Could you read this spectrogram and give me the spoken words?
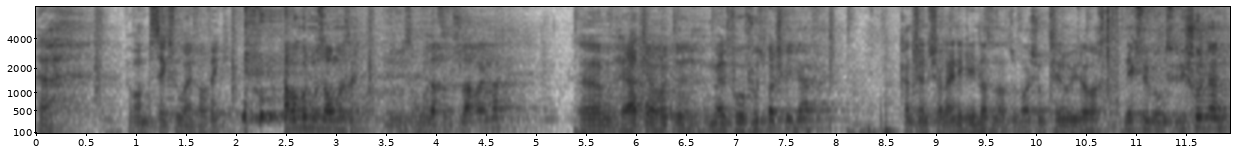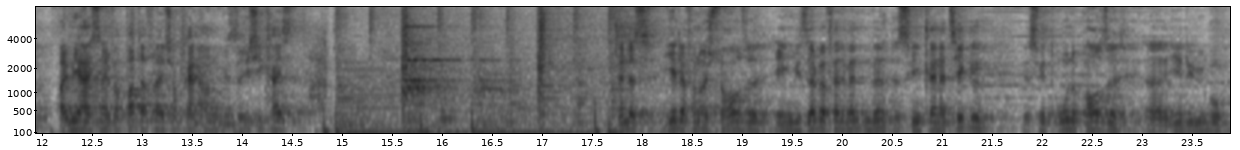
Ja, wir waren bis 6 Uhr einfach weg. Aber gut, muss auch mal sein. Muss auch mal. Lass im Schlaf einlachen? Ähm, er hat ja heute um 11 Uhr Fußballspiel gehabt. Kann ich ja nicht alleine gehen lassen, also war ich um 10 Uhr wieder wach. Nächste Übung ist für die Schultern. Bei mir heißt es einfach Butterfly, ich habe keine Ahnung, wie sie richtig heißt. Wenn das jeder von euch zu Hause irgendwie selber verwenden will, das ist wie ein kleiner Zirkel. Es wird ohne Pause äh, jede Übung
